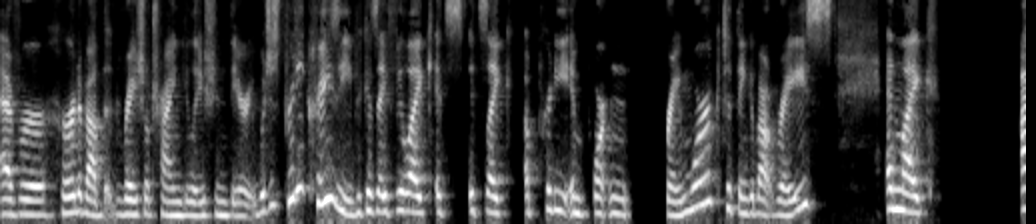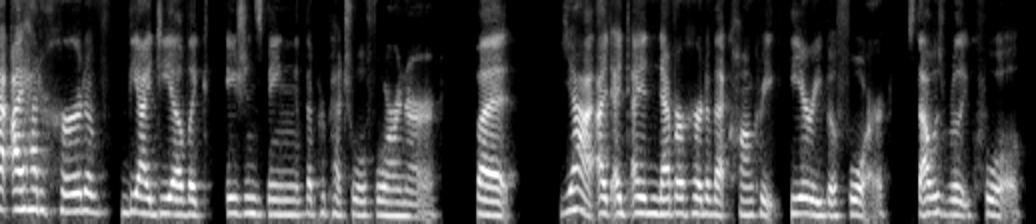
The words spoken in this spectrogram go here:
ever heard about the racial triangulation theory, which is pretty crazy because I feel like it's it's like a pretty important framework to think about race. And like I, I had heard of the idea of like Asians being the perpetual foreigner, but yeah I, I, I had never heard of that concrete theory before so that was really cool.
